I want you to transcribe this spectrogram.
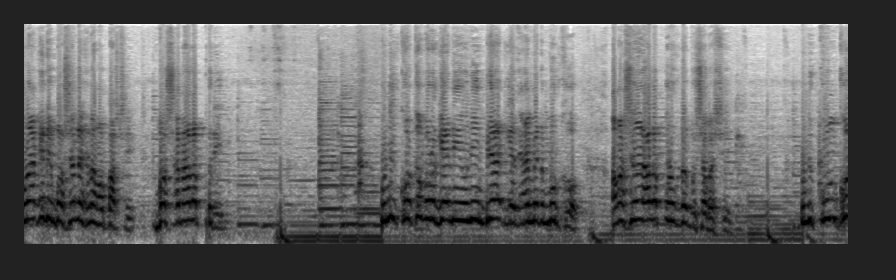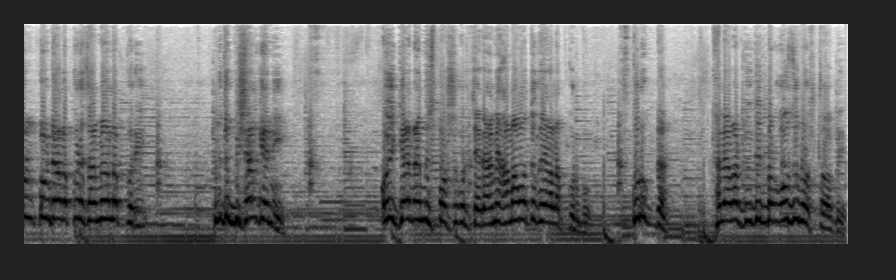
ওনাকে নিয়ে বসেন এখন আমার পাশে। বসেন, আলাপ করি। উনি কত বড় জ্ঞানী, উনি বিরাট জ্ঞানী, আমি মূর্খ। আমার সঙ্গে আলাপ করুক বসে বসে উনি কোন কোন পয়েন্টে আলাপ করেছে আমি আলাপ করি। উনি তো বিশাল জ্ঞানী। ওই জ্ঞান আমি স্পর্শ করতে চাই। আমি আমার মতো করে আলাপ করব। করুক না। তাহলে আমার দুই তিনবার ওজন নষ্ট হবে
